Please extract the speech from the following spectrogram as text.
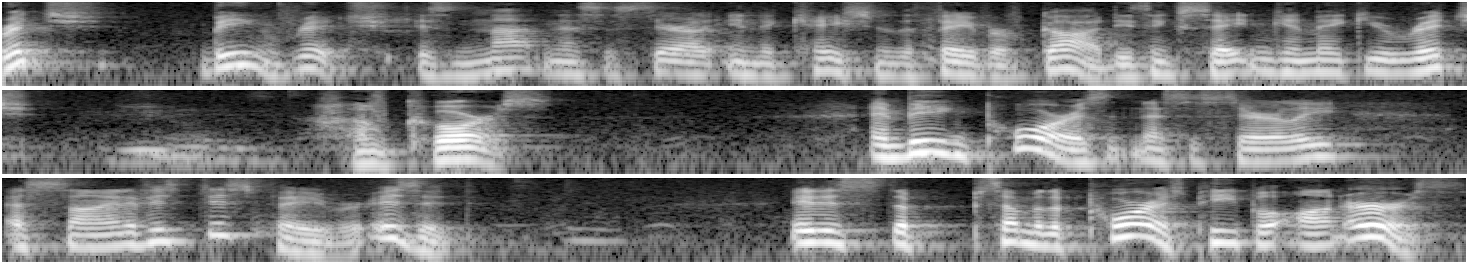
rich, being rich is not necessarily indication of the favor of God. Do you think Satan can make you rich? Of course. And being poor isn't necessarily a sign of his disfavor, is it? It is the, some of the poorest people on earth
